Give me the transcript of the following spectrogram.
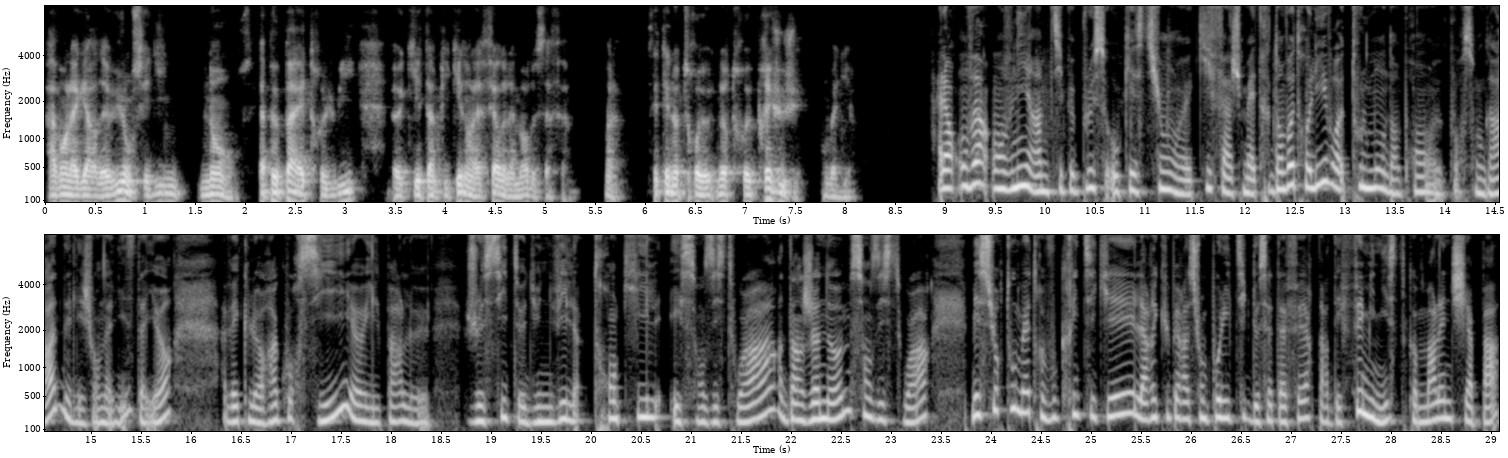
avant la garde à vue, on s'est dit non, ça peut pas être lui qui est impliqué dans l'affaire de la mort de sa femme. Voilà, c'était notre préjugé, on va dire. Alors, on va en venir un petit peu plus aux questions euh, qui fâchent, maître. Dans votre livre, tout le monde en prend euh, pour son grade, les journalistes d'ailleurs, avec leurs raccourcis. Euh, ils parlent, je cite, d'une ville tranquille et sans histoire, d'un jeune homme sans histoire. Mais surtout, maître, vous critiquez la récupération politique de cette affaire par des féministes comme Marlène Schiappa,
